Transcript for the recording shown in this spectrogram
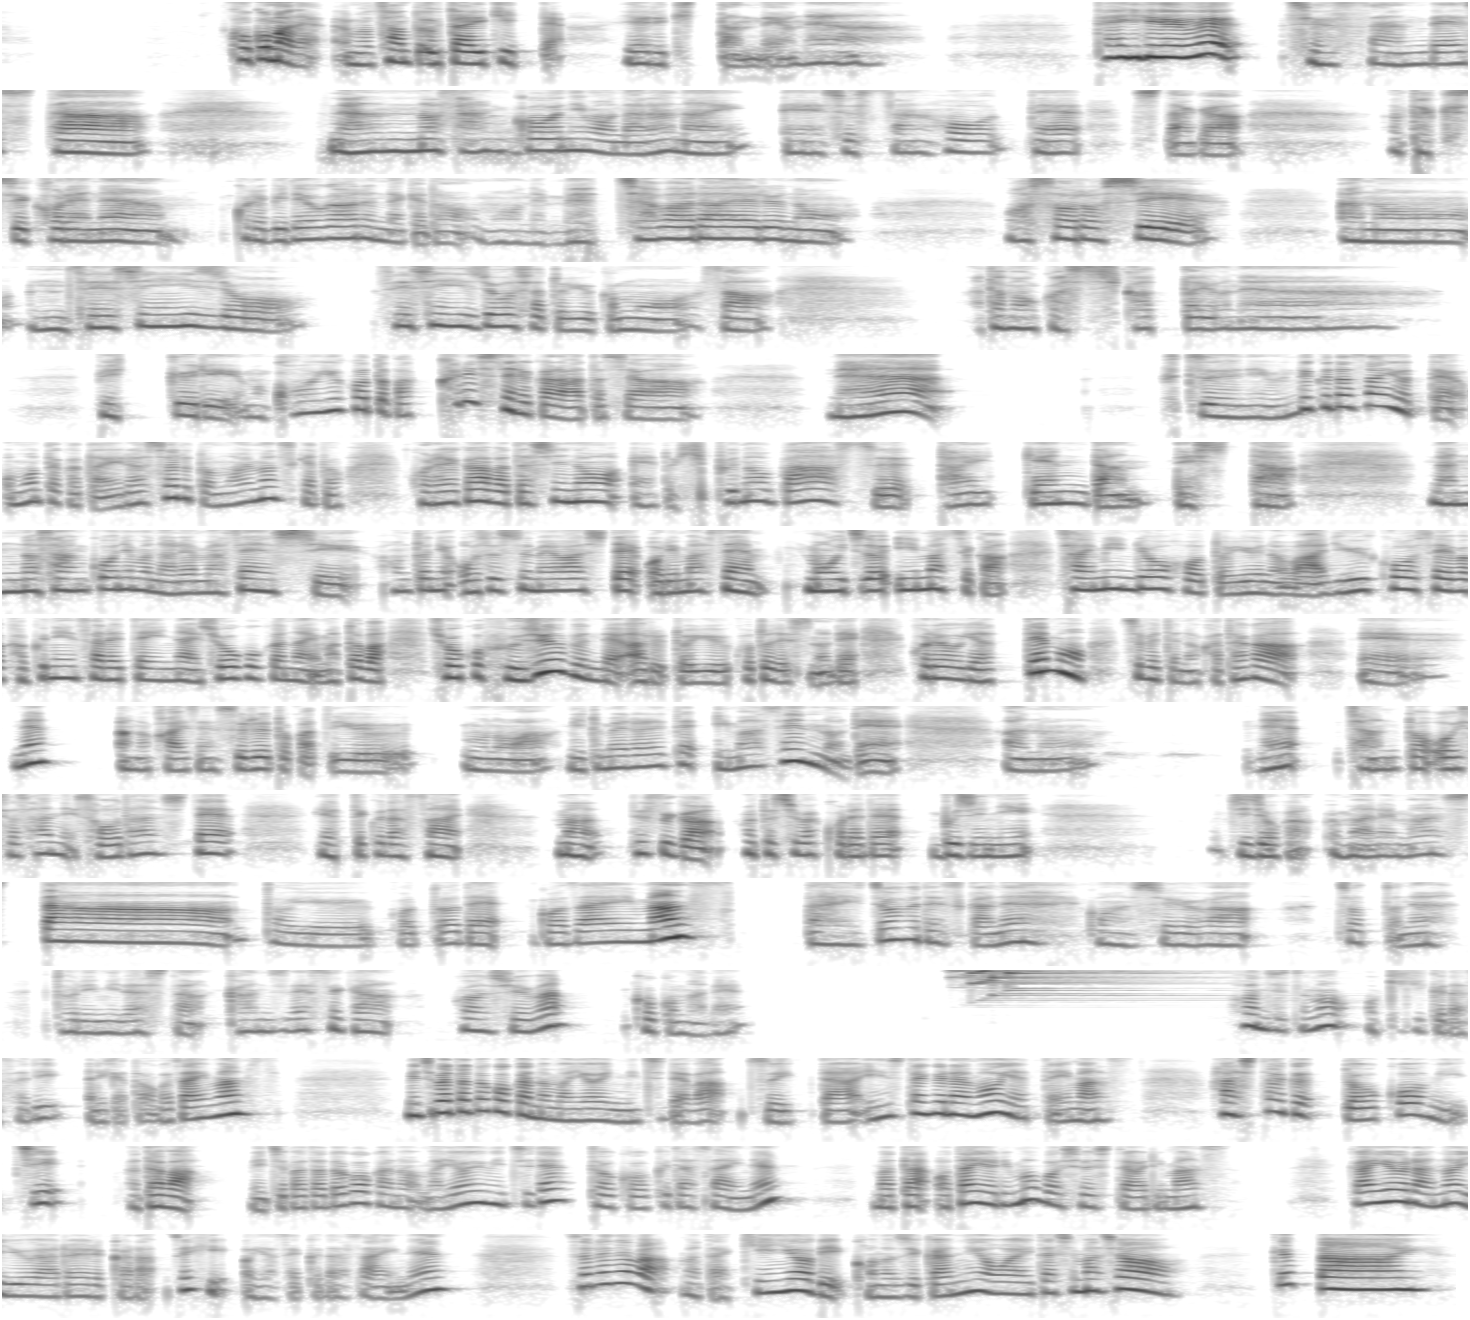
ここまで、もうちゃんと歌い切ってやりきったんだよね。っていう出産でした。何の参考にもならない、えー、出産法でしたが私これねこれビデオがあるんだけどもうねめっちゃ笑えるの恐ろしいあの精神異常精神異常者というかもうさ頭おかしかったよね。びっくり。もうこういうことばっかりしてるから私は。ねえ。普通に産んでくださいよって思った方いらっしゃると思いますけどこれが私の、えーと、ヒプノバース体験談でした。何の参考にもなれませんし本当におすすめはしておりません。もう一度言いますが催眠療法というのは有効性は確認されていない証拠がないまたは証拠不十分であるということですのでこれをやっても全ての方が、えー、ねあの改善するとかというものは認められていませんのであのねちゃんとお医者さんに相談してやってください。まあですが私はこれで無事に次女が生まれました。ということでございます。大丈夫ですかね？今週はちょっとね取り乱した感じですが今週はここまで。本日もお聴きくださりありがとうございます。道端どこかの迷い道では Twitter、Instagram をやっています。ハッシュタグ、どこ道、または、道端どこかの迷い道で投稿くださいね。また、お便りも募集しております。概要欄の URL からぜひお寄せくださいね。それではまた金曜日この時間にお会いいたしましょう。Goodbye!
